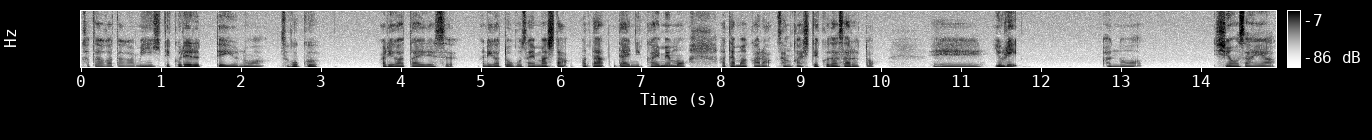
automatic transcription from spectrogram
方々が見に来てくれるっていうのはすごくありがたいです。ありがとうございました。また第2回目も頭から参加してくださると、えー、よりあのしおんさんや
